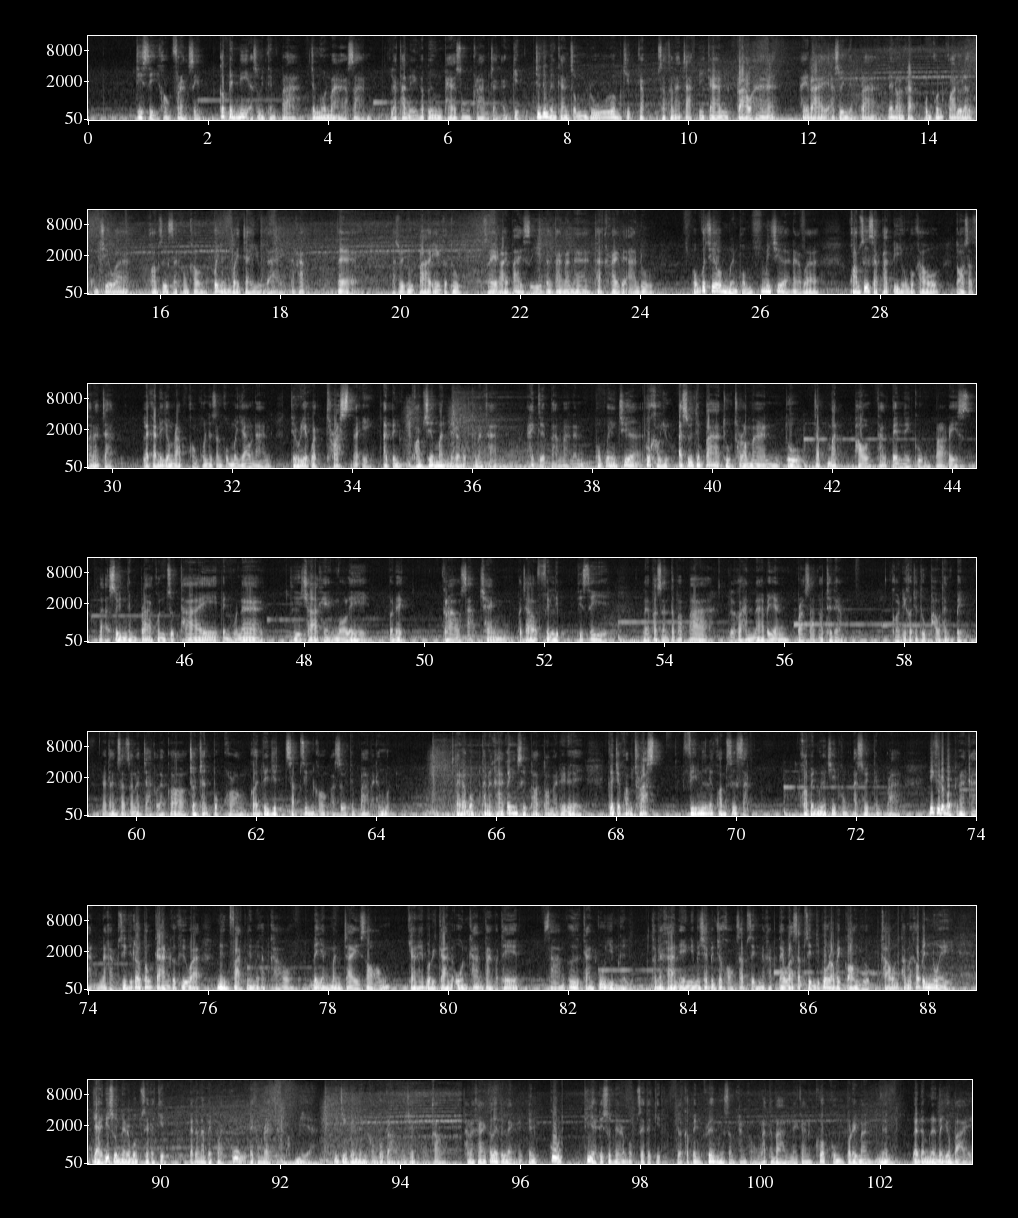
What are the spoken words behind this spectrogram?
ที่ 4 ของฝรั่งเศส ก็เป็นหนี้อัศวินเทมปราจำนวนมหาศาล และท่านเองก็เพิ่งแพ้สงครามจากอังกฤษ จึงได้เหมือนการสมรู้ร่วมคิดกับศาสนาจักรมีการกล่าวหาให้ร้ายอัศวินเทมปราแน่นอนครับ ผมค้นคว้าดูแล้วผมเชื่อว่าความซื่อสัตย์ของเขาก็ยังไว้ใจอยู่ได้นะครับ แต่อัศวินเทมป้าเองก็ถูก ใส่ร้ายป้ายสีต่างๆนานาถ้าใครไปอ่านดู ผมก็เชื่อว่าเหมือนผมไม่เชื่อนะครับว่า ความซื่อสัตย์ภักดีของพวกเขาต่อศาสนาจักร และการได้ยอมรับของคนในสังคมมายาวนาน ที่เรียกว่า trust นั่นเอง อาจเป็นความเชื่อมั่นในระบบธนาคาร ให้เกิดตามมานั้น ผมก็ยังเชื่อพวกเขาอยู่อัศวินเทมป้าถูกทรมาน ถูกจับมัดเผาทั้งเป็นในกรุงปารีสและอัศวินเทมปราคนสุดท้ายเป็นหัวหน้า คือชาร์กแห่งโมเล่ก็ได้ กล่าวสาปแช่งพระเจ้าฟิลิปที่4และพระสันตะปาปา แล้วก็หันหน้าไปยังปราสาทนอตเทอร์แดมก่อนที่เขาจะถูกเผาทั้งเป็นและทั้งศาสนาจักรแล้วก็ชนชั้นปกครองก็ได้ยึดทรัพย์สินของอัศวินเทมปราไปทั้งหมด แต่ระบบธนาคารก็ยังสืบทอดต่อมาเรื่อยๆ เกิดจากความ trust ฝีมือและความซื่อสัตย์ความเป็นมืออาชีพของอัศวินเทมปรานี่คือระบบธนาคารนะครับ สิ่งที่เราต้องการก็คือว่า 1. ฝากเงินไว้กับเขา ได้อย่างมั่นใจ 2. การให้บริการโอนข้ามต่างประเทศ 3. คือการกู้ยืมเงิน ธนาคารเองนี่ไม่ใช่เป็นเจ้าของทรัพย์สินนะครับ แต่ว่าทรัพย์สินที่พวกเราไปกองอยู่กับเขาทำให้เขาเป็นหน่วยใหญ่ที่สุดในระบบเศรษฐกิจ แล้วก็นำไปปล่อยกู้ได้กำไรจากดอกเบี้ย จริงๆเป็นเงินของพวกเราไม่ใช่ของเขา ธนาคารก็เลยเป็นแหล่งเงินกู้ที่ใหญ่ที่สุดในระบบเศรษฐกิจ แล้วก็เป็นเครื่องมือสำคัญของรัฐบาลในการควบคุมปริมาณเงิน และดำเนินนโยบาย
